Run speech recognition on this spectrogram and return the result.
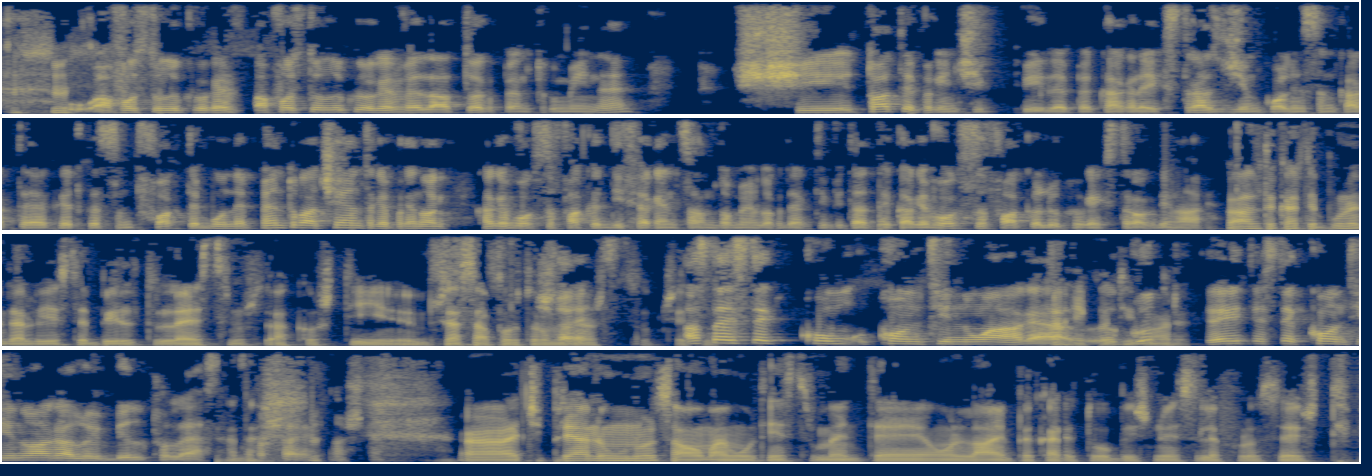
A fost un lucru, a fost un lucru revelator pentru mine și toate principiile pe care le-a extras Jim Collins în cartea cred că sunt foarte bune pentru acei antreprenori care vor să facă diferența în domeniul lor de activitate, care vor să facă lucruri extraordinare. Altă carte bună de-a lui este Build to Last, nu știu dacă o știi, și asta a apărut în română. Asta este com- continuarea. Da, continuare. Good Great este continuarea lui Build to Last. Da, da. Așa e, așa. Uh, Ciprian, unul sau mai multe instrumente online pe care tu obișnuiești să le folosești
